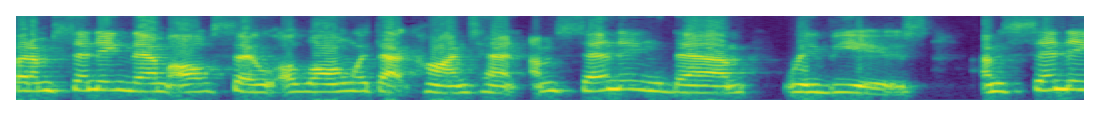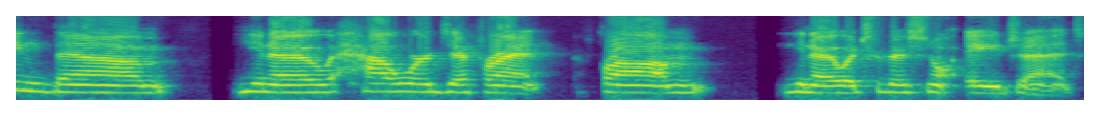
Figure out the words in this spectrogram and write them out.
but I'm sending them also, along with that content, I'm sending them reviews. I'm sending them, you know, how we're different from, you know, a traditional agent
